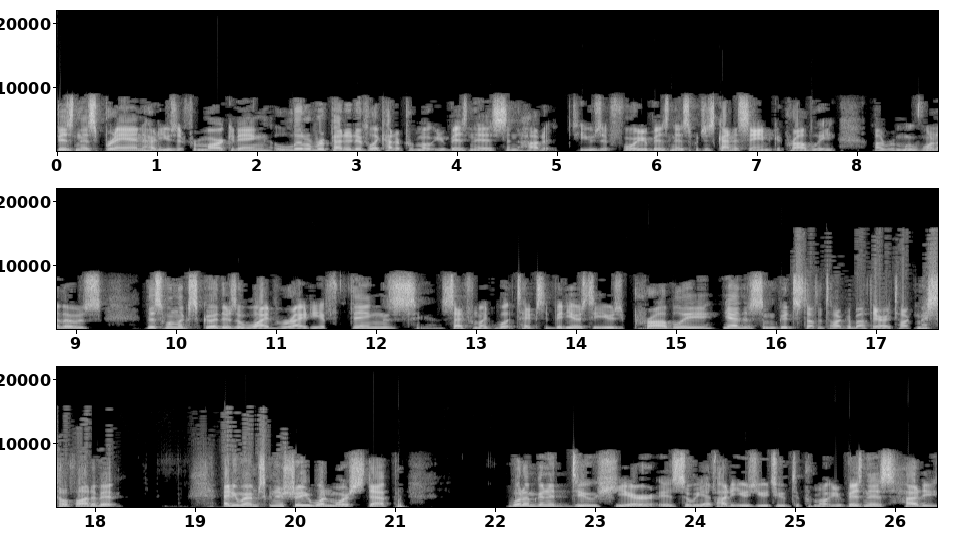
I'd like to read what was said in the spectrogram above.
Business brand, how to use it for marketing, a little repetitive, like how to promote your business and how to, to use it for your business, which is kind of same. You could probably uh, remove one of those. This one looks good. There's a wide variety of things aside from like what types of videos to use. Probably, yeah, there's some good stuff to talk about there. I talked myself out of it. Anyway, I'm just going to show you one more step. What I'm going to do here is so we have how to use YouTube to promote your business, how to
